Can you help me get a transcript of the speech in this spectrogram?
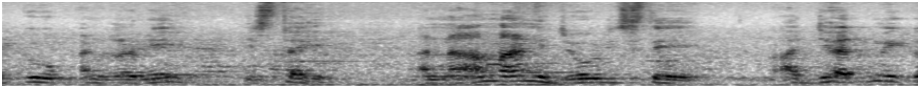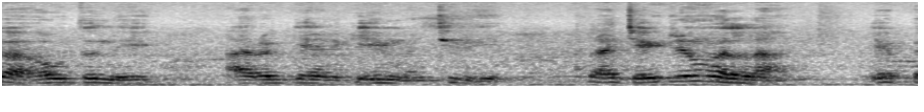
ఎక్కువ పండ్లని ఇస్తాయి. ఆ నామాన్ని జోడిస్తే ఆధ్యాత్మిక అవుతుంది. ఆరోగ్యానికి మంచిది. అలా చేయటం వల్ల ఈ యొక్క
